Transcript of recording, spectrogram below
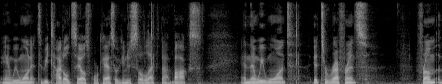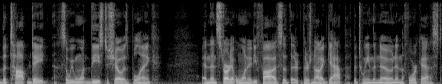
And we want it to be titled sales forecast so we can just select that box. And then we want it to reference from the top date. So we want these to show as blank. And then start at 185 so that there's not a gap between the known and the forecast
